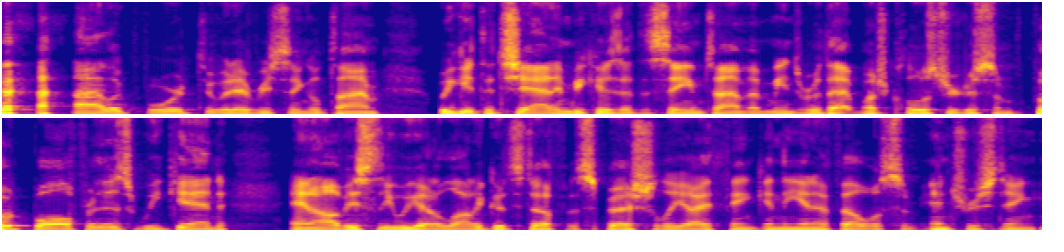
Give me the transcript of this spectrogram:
I look forward to it every single time we get to chatting because at the same time that means we're that much closer to some football for this weekend, and obviously we got a lot of good stuff, especially I think in the NFL with some interesting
